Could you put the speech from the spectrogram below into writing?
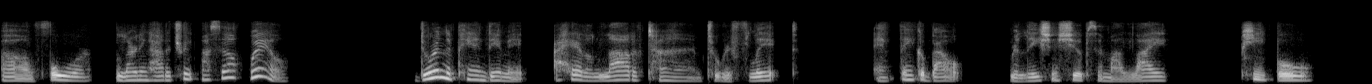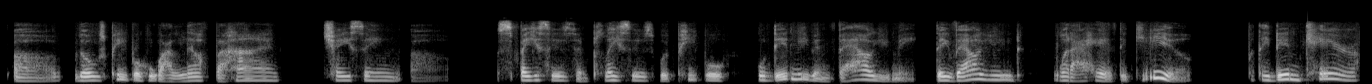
uh, for learning how to treat myself well. During the pandemic, I had a lot of time to reflect and think about relationships in my life, people, uh, those people who I left behind, chasing uh, spaces and places with people who didn't even value me. They valued what I had to give, but they didn't care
